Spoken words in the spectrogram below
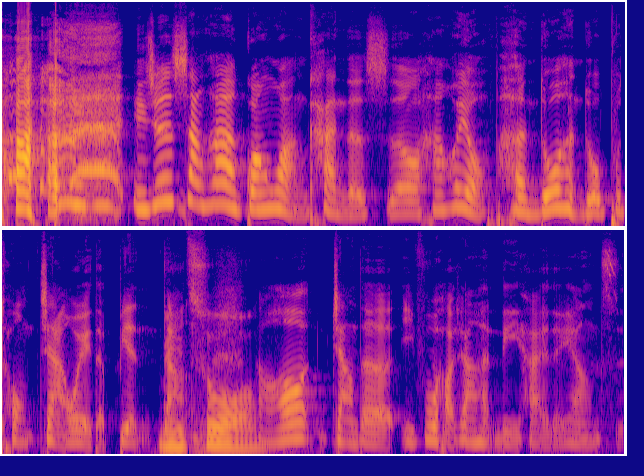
你就是上他的官网看的时候，它会有很多很多不同价位的便当，没错。然后讲的一副好像很厉害的样子。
